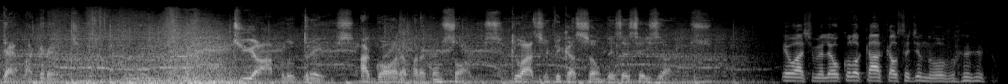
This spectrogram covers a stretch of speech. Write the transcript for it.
tela grande. Diablo 3, agora para consoles. Classificação 16 anos. Eu acho melhor eu colocar a calça de novo.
